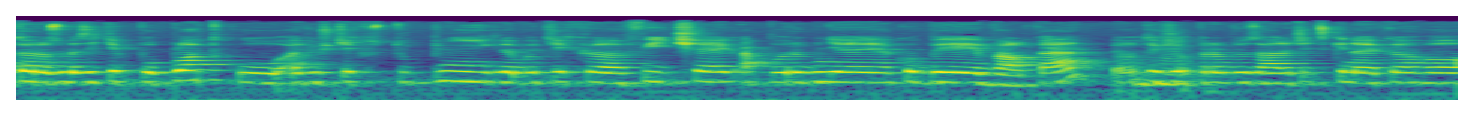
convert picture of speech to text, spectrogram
to rozmezí těch poplatků, ať už těch vstupních nebo těch eh, fíček a podobně, jakoby velké. Jo. Mm-hmm. Takže opravdu záleží vždycky na jakého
